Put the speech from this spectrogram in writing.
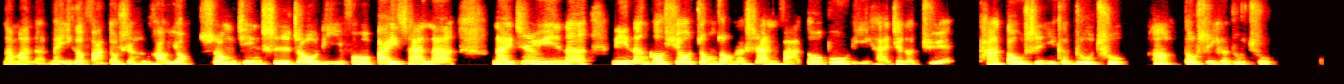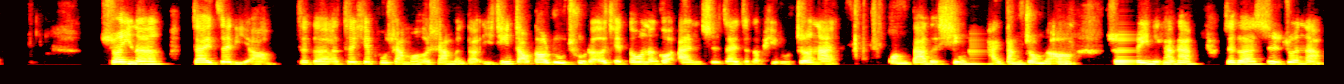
那么呢，每一个法都是很好用，诵经、持咒、礼佛、拜忏呐，乃至于呢，你能够修种种的善法，都不离开这个觉，它都是一个入处啊，都是一个入处。所以呢，在这里啊，这个这些菩萨摩诃萨们的已经找到入处了，而且都能够安止在这个毗卢遮那广大的性海当中的啊。所以你看看这个世尊呐。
